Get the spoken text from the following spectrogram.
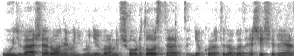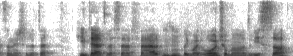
Úgy vásárolni, hogy mondjuk valamit sortolsz, tehát gyakorlatilag az esésére játszani, és te hitelt veszel fel, uh-huh. hogy majd olcsóban ad vissza,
